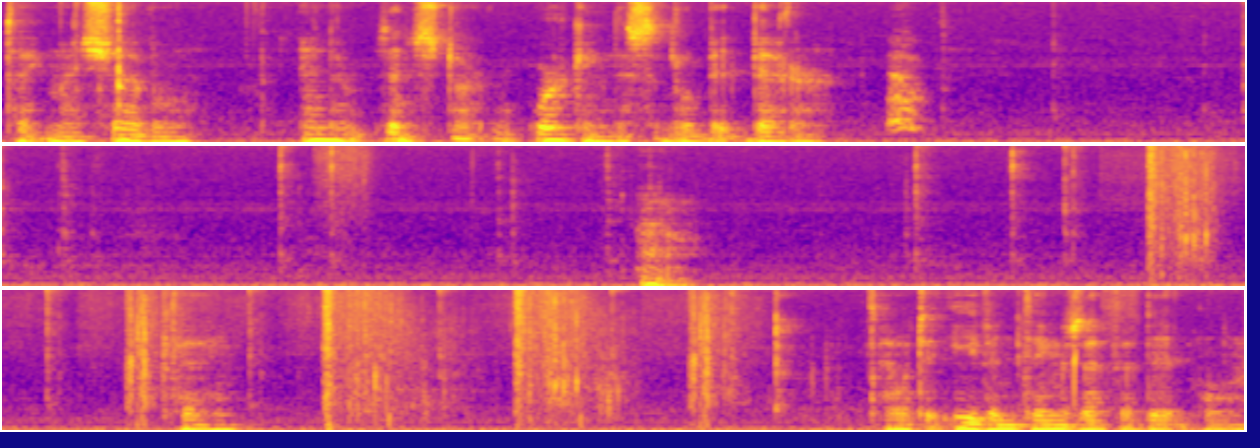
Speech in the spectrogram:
take my shovel and, start working this a little bit better. Oh. Okay. How to even things up a bit more.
